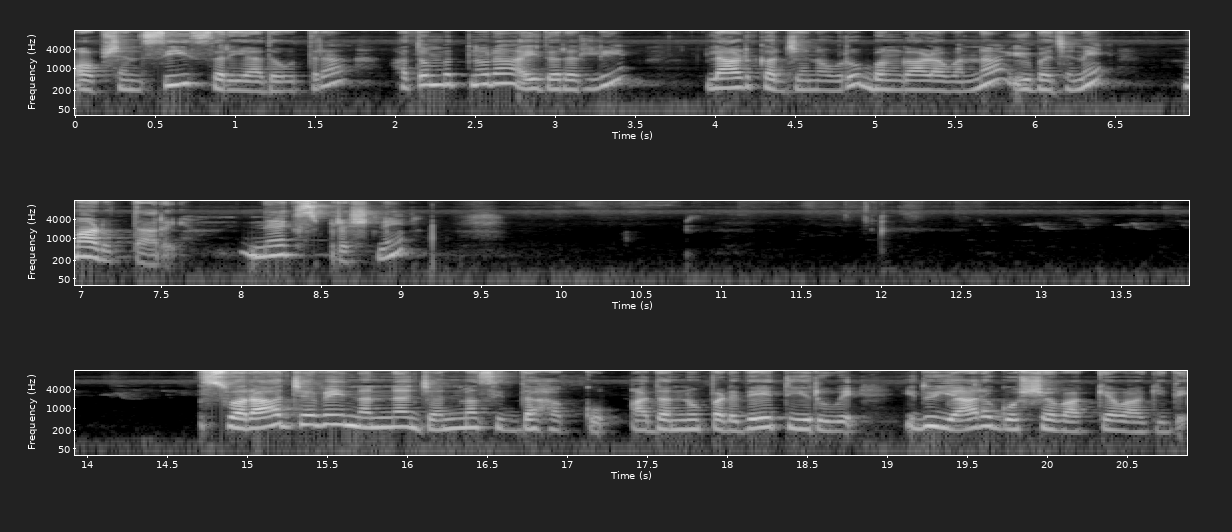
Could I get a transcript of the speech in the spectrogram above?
ಆಪ್ಷನ್ ಸಿ ಸರಿಯಾದ ಉತ್ತರ ಹತ್ತೊಂಬತ್ತು ನೂರ ಐದರಲ್ಲಿ ಲಾರ್ಡ್ ಕರ್ಜನ್ ಅವರು ಬಂಗಾಳವನ್ನು ವಿಭಜನೆ ಮಾಡುತ್ತಾರೆ. ನೆಕ್ಸ್ಟ್ ಪ್ರಶ್ನೆ ಸ್ವರಾಜ್ಯವೇ ನನ್ನ ಜನ್ಮಸಿದ್ಧ ಹಕ್ಕು, ಅದನ್ನು ಪಡೆದೇ ತೀರುವೆ. ಇದು ಯಾರ ಘೋಷವಾಕ್ಯವಾಗಿದೆ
